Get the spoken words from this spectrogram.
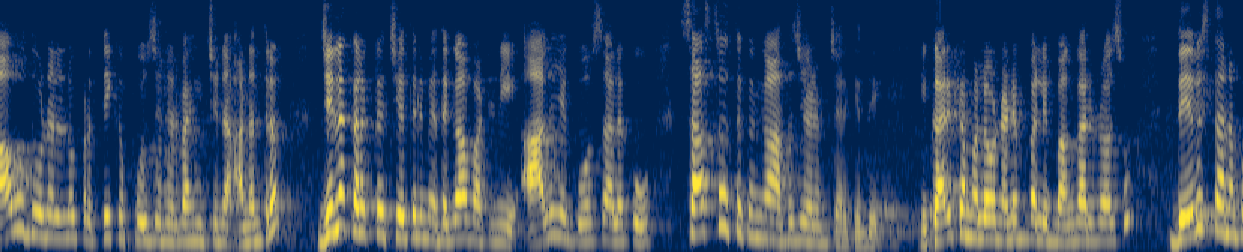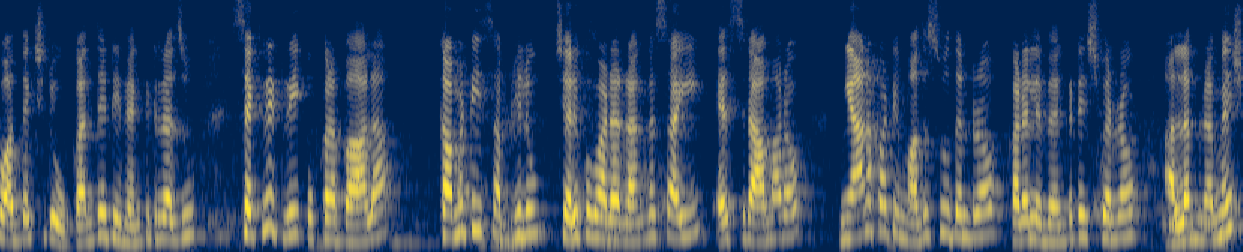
ఆవు దూడలను ప్రత్యేక పూజ నిర్వహించిన అనంతరం జిల్లా కలెక్టర్ చేతుల మీదుగా వాటిని ఆలయ గోశాలకు శాస్త్రోత్తకంగా అందజేయడం జరిగింది. ఈ కార్యక్రమంలో నడింపల్లి బంగారురాజు దేవస్థానపు అధ్యక్షుడు కంతేటి వెంకటరాజు సెక్రటరీ కుక్కల బాల కమిటీ సభ్యులు చెరుకువాడ రంగసాయి ఎస్ రామారావు జ్ఞానపాటి మధుసూదన్ రావు కడలి వెంకటేశ్వరరావు అల్లం రమేష్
